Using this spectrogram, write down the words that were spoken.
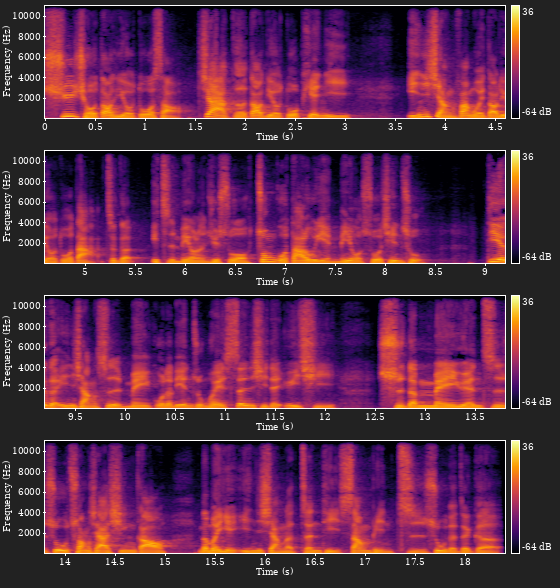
需求到底有多少，价格到底有多便宜，影响范围到底有多大，这个一直没有人去说，中国大陆也没有说清楚。第二个影响是美国的联准会升息的预期，使得美元指数创下新高，那么也影响了整体商品指数的这个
